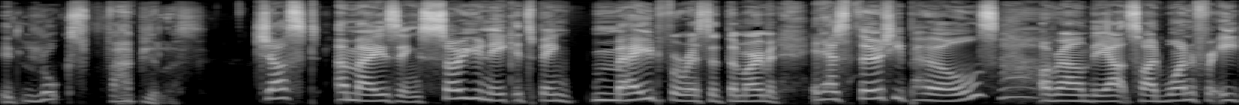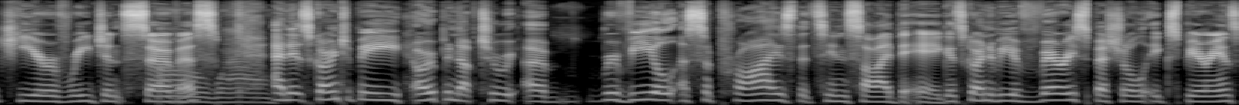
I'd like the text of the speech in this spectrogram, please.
It looks fabulous. Just amazing. So unique. It's being made for us at the moment. It has 30 pearls around the outside, one for each year of Regent service. Oh, wow. And it's going to be opened up to uh, reveal a surprise that's inside the egg. It's going to be a very special experience.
